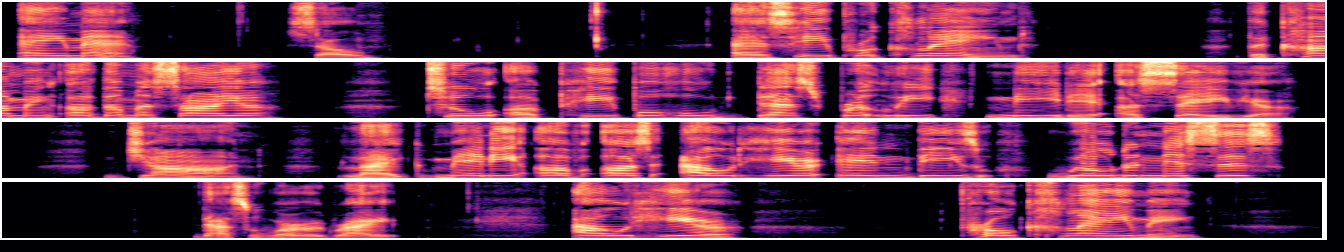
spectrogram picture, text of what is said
Amen. So, as he proclaimed the coming of the Messiah, to a people who desperately needed a Savior. John, like many of us out here in these wildernesses, that's a word, right? Out here proclaiming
